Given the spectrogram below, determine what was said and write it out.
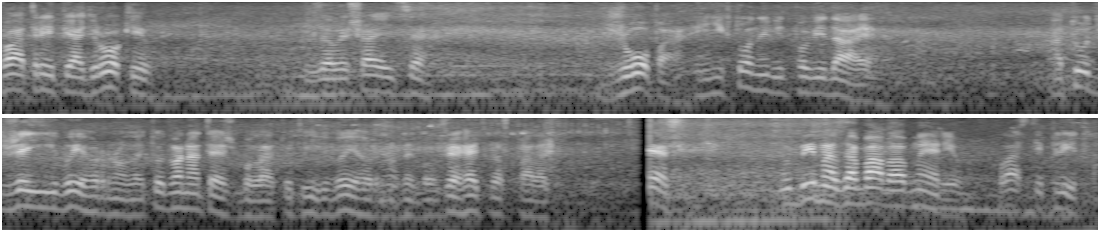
2-3-5 років і залишається жопа і ніхто не відповідає. А тут вже її вигорнули. Тут вона теж була, тут її вигорнули, бо вже геть розпалась. Теж любима забава мерів класти плітку.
